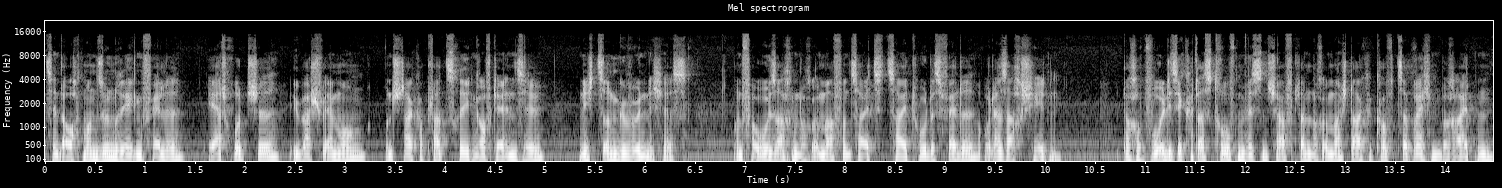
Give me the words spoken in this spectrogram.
sind auch Monsunregenfälle, Erdrutsche, Überschwemmungen und starker Platzregen auf der Insel nichts Ungewöhnliches und verursachen noch immer von Zeit zu Zeit Todesfälle oder Sachschäden. Doch obwohl diese Katastrophen Wissenschaftlern noch immer starke Kopfzerbrechen bereiten,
